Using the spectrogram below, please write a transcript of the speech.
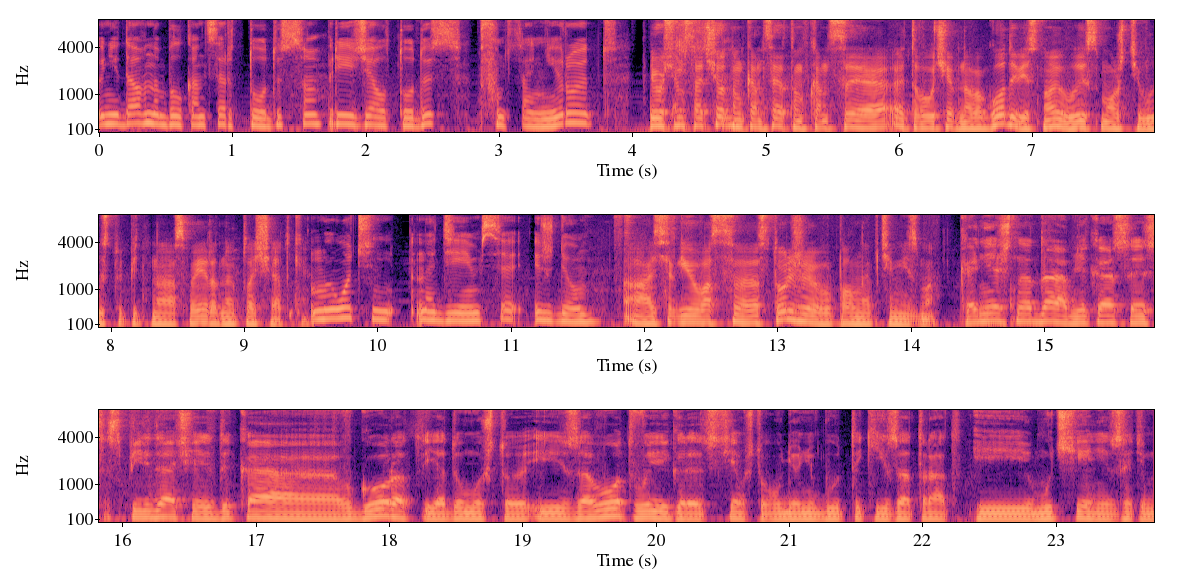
Недавно был концерт Тодеса. Приезжал Тодес, функционирует. И, в общем, с отчетным концертом в конце этого учебного года весной вы сможете выступить на своей родной площадке. Мы очень надеемся и ждем. А, Сергей, у вас э, столь же вы полны оптимизма? Конечно, да. Мне кажется, с передачей ДК в город, я думаю, что и завод выиграет с тем, что у него не будет таких затрат и мучений с этим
